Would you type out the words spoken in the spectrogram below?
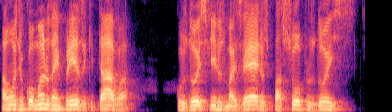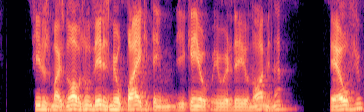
aonde o comando da empresa, que estava com os dois filhos mais velhos, passou para os dois filhos mais novos, um deles meu pai, que tem, de quem eu, eu herdei o nome, né? Elvio.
